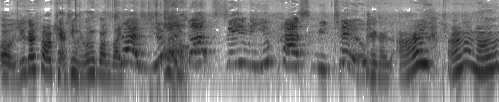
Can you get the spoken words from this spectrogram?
oh, you guys probably can't see me. Let me go and like. Guys, you did not see me. You passed me too. Okay, guys, I I don't know.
